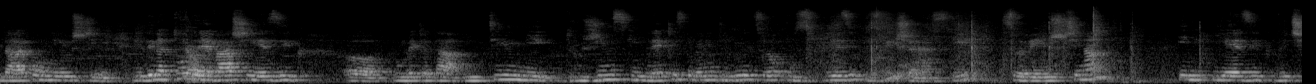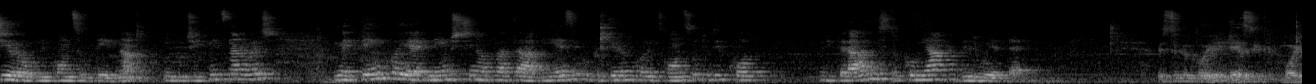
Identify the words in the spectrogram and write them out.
kdaj pa v nemščini? Glede na to, ja. da je vaš jezik, uh, bom rekla, ta intimni, družinski in rekli ste v enem intervjuju celo jezik vzvišenosti, slovenščina in jezik večerov in koncev tedna in počitnic največ, medtem ko je nemščina pa ta jezik, v katerem konec koncev tudi kot literarni strokovnjak delujete. Veste, kako je jezik moj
